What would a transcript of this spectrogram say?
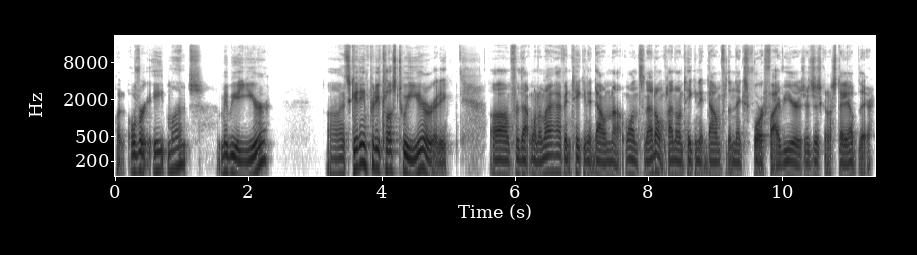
what, over eight months, maybe a year. Uh, it's getting pretty close to a year already uh, for that one, and I haven't taken it down not once, and I don't plan on taking it down for the next four or five years. It's just going to stay up there.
